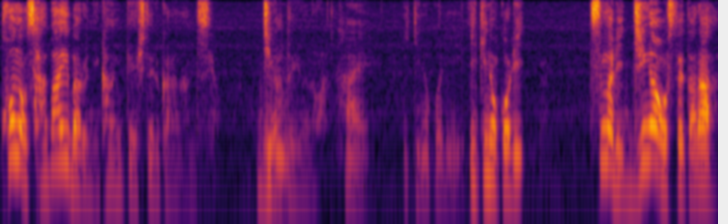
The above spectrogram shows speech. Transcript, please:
個のサバイバルに関係してるからなんですよ。自我というのは、うん、はい。生き残り。生き残りつまり自我を捨てたら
